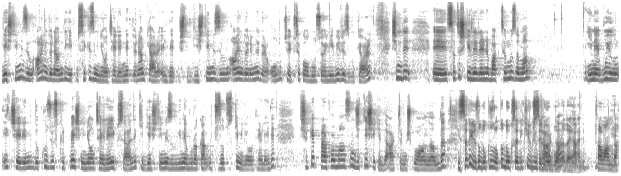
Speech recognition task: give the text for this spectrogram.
Geçtiğimiz yıl aynı dönemde 78 milyon TL net dönem karı elde etmiştik. Geçtiğimiz yılın aynı dönemine göre oldukça yüksek olduğunu söyleyebiliriz bu karın. Şimdi e, satış gelirlerine baktığımız zaman Yine bu yılın ilk çeyreğinde 945 milyon TL'ye yükseldi ki geçtiğimiz yıl yine bu rakam 332 milyon TL'ydi. Şirket performansını ciddi şekilde arttırmış bu anlamda. Hisse de %9.92 yükseliyor bu Yukarıda. arada yani tavanda.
